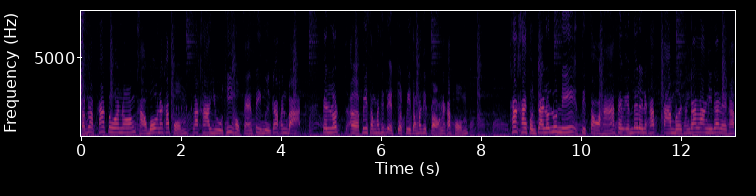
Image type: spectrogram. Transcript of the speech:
สำหรับค่าตัวน้องขาวโบนะครับผม ราคาอยู่ที่ 649,000 บาท เป็นรถเอ่อปี 2011 จดปี 2012 นะครับผม ถ้าใครสนใจรถรุ่นนี้ติดต่อหาเซลเอ็มได้เลยนะครับ ตามเบอร์ทางด้านล่างนี้ได้เลยครับ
